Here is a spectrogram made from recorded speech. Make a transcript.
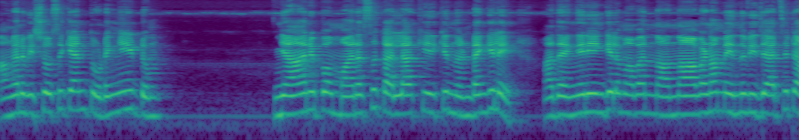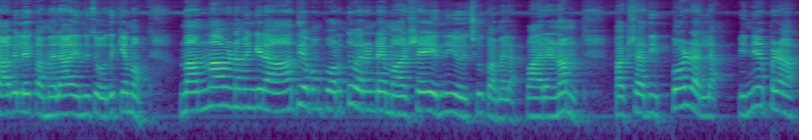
അങ്ങനെ വിശ്വസിക്കാൻ തുടങ്ങിയിട്ടും ഞാനിപ്പോൾ മനസ്സ് കല്ലാക്കിയിരിക്കുന്നുണ്ടെങ്കിലേ അതെങ്ങനെയെങ്കിലും അവൻ നന്നാവണം എന്ന് വിചാരിച്ചിട്ടാവില്ലേ കമല എന്ന് ചോദിക്കുമോ നന്നാവണമെങ്കിൽ ആദ്യം അവൻ പുറത്തു വരണ്ടേ മാഷേ? എന്ന് ചോദിച്ചു കമല. വരണം. പക്ഷെ അത് ഇപ്പോഴല്ല. പിന്നെ എപ്പോഴാ?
